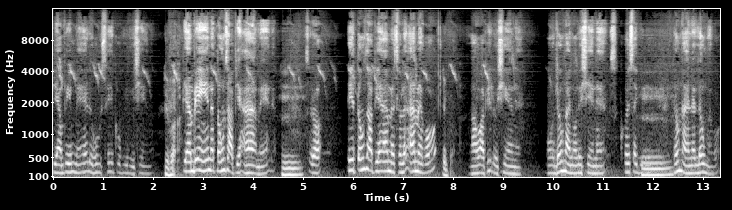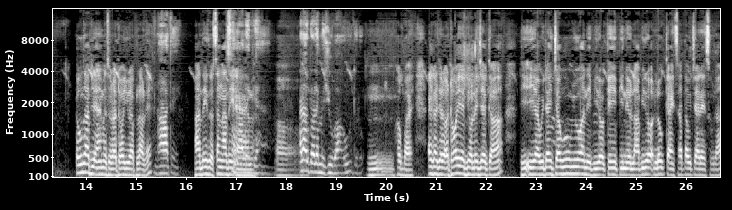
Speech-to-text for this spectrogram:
ပြန်ပေးမယ်လို့ကိုဆေးကိုပြီးလို့ရှိရင် ဒီပေါ့ ပြန်ပေးရင်သုံးစာပြန်အမ်းရမယ်တဲ့ อืม ဆိုတော့ဒီသုံးစာပြန်အမ်းမယ်ဆိုလည်းအမ်းမယ်ပေါ့ ဒီပေါ့ ငါဟောဖြစ်လို့ရှိရင်လည်းဟိုလုံနိုင်တော့လို့ရှိရင်လည်းခွဲစိတ် อื ပြီး ม လုံနိုင်လည်းလုံမယ်ပေါ့ သုံးသားပြန်အမ်းမယ်ဆိုတော့အတော်ယူရဘယ်လောက်လဲ ငါသိန်း 5သိန်းဆို15သိန်းအမ်း 15သိ မယ် န်းပြန်အမ်း ဩ အဲ့လောက်တော့လည်းမယူပါဘူးသူတို့ อืมဟုတ်ပါပြီအဲ့ခါကျတော့အတော်ရဲ့မျောလင်းချက်ကဒီ AR တိုင်းကြောင်းကုန်းမျိုးကနေပြီးတော့ကရင်ပြည်နယ်လာပြီးတော့အလုတ်ကင်စားတောက်ကြတယ်ဆိုတာ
